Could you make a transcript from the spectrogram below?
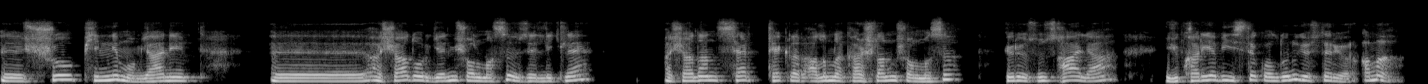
E, şu pinli mum yani e, aşağı doğru gelmiş olması özellikle aşağıdan sert tekrar alımla karşılanmış olması görüyorsunuz hala yukarıya bir istek olduğunu gösteriyor. Ama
